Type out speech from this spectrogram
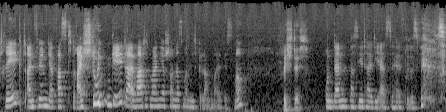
trägt. Ein Film, der fast drei Stunden geht. Da erwartet man ja schon, dass man nicht gelangweilt ist. Ne? Richtig. Und dann passiert halt die erste Hälfte des Films.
